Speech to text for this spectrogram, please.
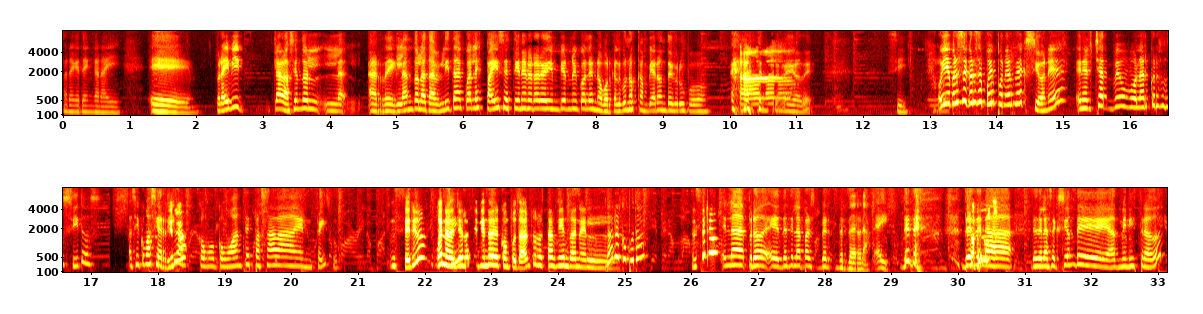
Para que tengan ahí. Eh, por ahí vi claro, haciendo el- la- arreglando la tablita, cuáles países tienen horario de invierno y cuáles no, porque algunos cambiaron de grupo Ah. medio de. Sí. Oye, parece que ahora se pueden poner reacciones. En el chat veo volar corazoncitos. Así como hacia arriba, como, como antes pasaba en Facebook. ¿En serio? Bueno, Sí. yo lo estoy viendo del computador, tú lo estás viendo en el... ¿No en el computador? ¿En serio? En la, pero eh, desde la ahí, desde, desde la desde la sección de administrador,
